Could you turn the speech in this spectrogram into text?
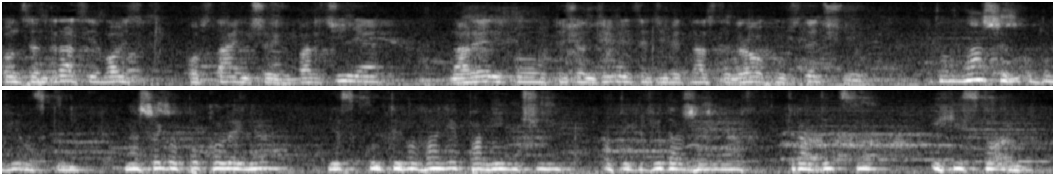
koncentrację wojsk powstańczych w Barcinie na rynku w 1919 roku w styczniu. to naszym obowiązkiem, naszego pokolenia jest kultywowanie pamięci o tych wydarzeniach, tradycji i historii.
